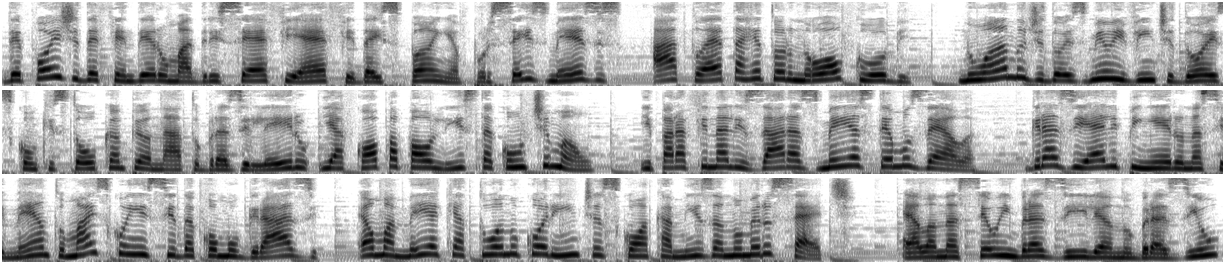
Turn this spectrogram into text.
Depois de defender o Madrid CFF da Espanha por seis meses, a atleta retornou ao clube. No ano de 2022 conquistou o Campeonato Brasileiro e a Copa Paulista com o Timão. E para finalizar as meias temos ela. Graziele Pinheiro Nascimento, mais conhecida como Grazi, é uma meia que atua no Corinthians com a camisa número 7. Ela nasceu em Brasília, no Brasil,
